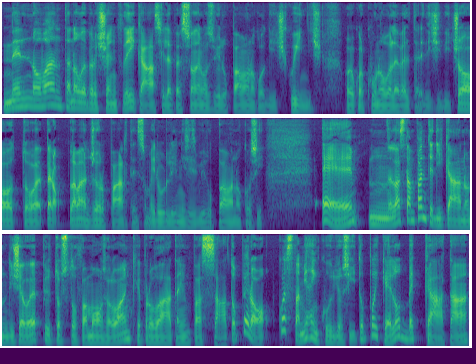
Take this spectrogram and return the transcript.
nel 99% dei casi le persone lo sviluppavano col 10-15. Poi qualcuno voleva il 13-18, eh, però la maggior parte, insomma, i rullini si sviluppavano così. E mh, mm, la stampante di Canon, dicevo, è piuttosto famosa, l'ho anche provata in passato, però questa mi ha incuriosito poiché l'ho beccata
